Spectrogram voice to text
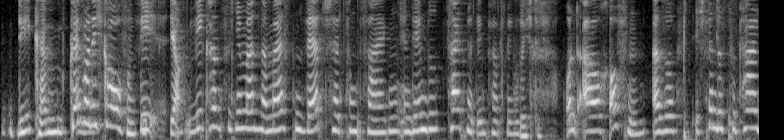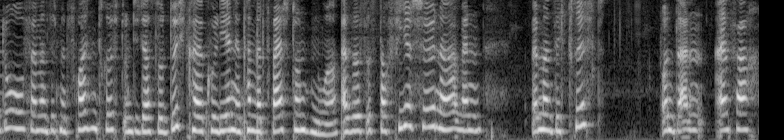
Die können, können also, wir nicht kaufen. Wie, ja. wie kannst du jemandem am meisten Wertschätzung zeigen, indem du Zeit mit ihm verbringst? Richtig. Und auch offen. Also ich finde es total doof, wenn man sich mit Freunden trifft und die das so durchkalkulieren. Jetzt haben wir zwei Stunden nur. Also es ist doch viel schöner, wenn, wenn man sich trifft und dann einfach,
